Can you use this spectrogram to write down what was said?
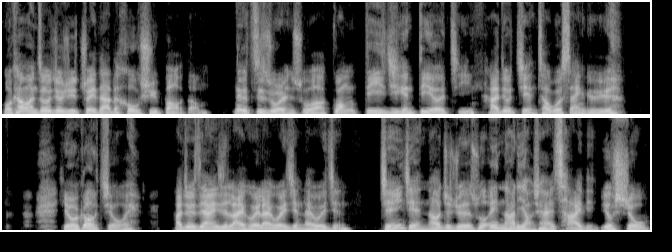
我看完之后就去追他的后续报道。那个制作人说啊，光第一集跟第二集他就剪超过三个月，有够久哎。他就这样一直来回来回剪来回剪剪一剪，然后就觉得说，哎，哪里好像还差一点，又修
